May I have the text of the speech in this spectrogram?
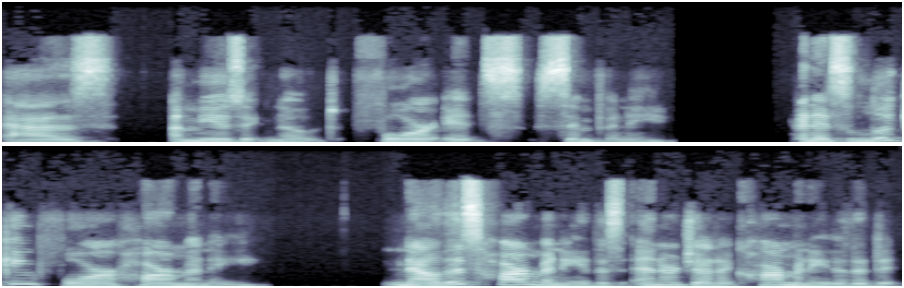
as a music note for its symphony. and it's looking for harmony. Now, this harmony, this energetic harmony that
